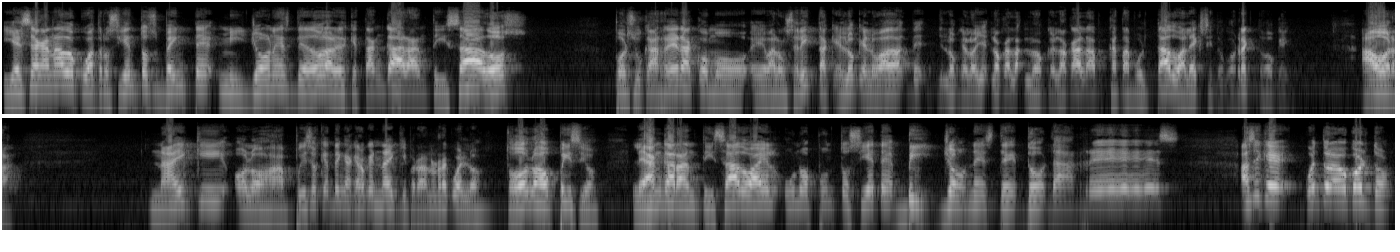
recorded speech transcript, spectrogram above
Y él se ha ganado 420 millones de dólares que están garantizados por su carrera como eh, baloncelista, que es lo que lo ha, lo que lo, lo, que lo ha catapultado al éxito, ¿correcto? Ok. Ahora, Nike o los auspicios que tenga, creo que es Nike, pero ahora no recuerdo, todos los auspicios le han garantizado a él 1.7 billones de dólares. Así que, cuento algo corto,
